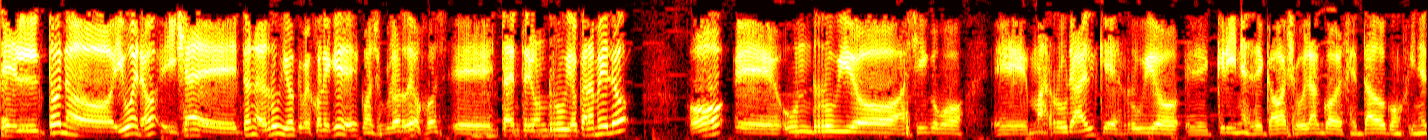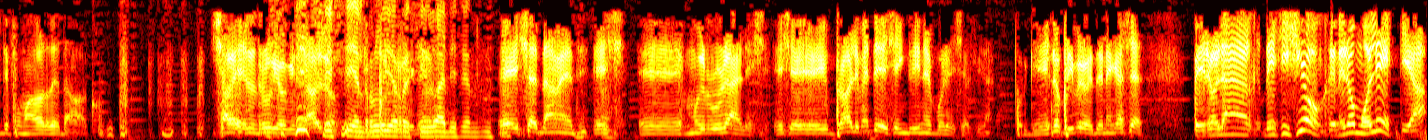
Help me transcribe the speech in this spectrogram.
el tono, y bueno, y ya el tono de rubio, que mejor le quede, con su color de ojos, eh, está entre un rubio caramelo o eh, un rubio así como eh, más rural, que es rubio eh, crines de caballo blanco avejentado con jinete fumador de tabaco. ¿Ya ves el rubio que le hablo? Sí, sí, el rubio residual. Exactamente, es, eh, es muy rural, es, es, eh, probablemente se incline por ella al final, porque es lo primero que tiene que hacer. Pero la decisión generó molestia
